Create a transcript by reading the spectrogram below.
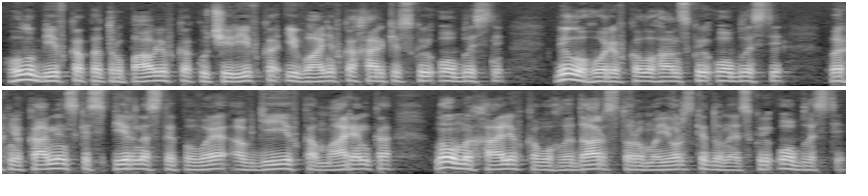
Голубівка, Петропавлівка, Кучерівка, Іванівка Харківської області, Білогорівка Луганської області, Верхньокам'янське, Спірне, Степове, Авдіївка, Мар'янка, Новомихайлівка, Вугледар, Старомайорське Донецької області,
